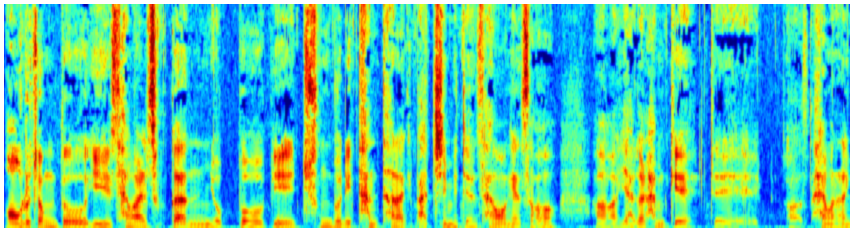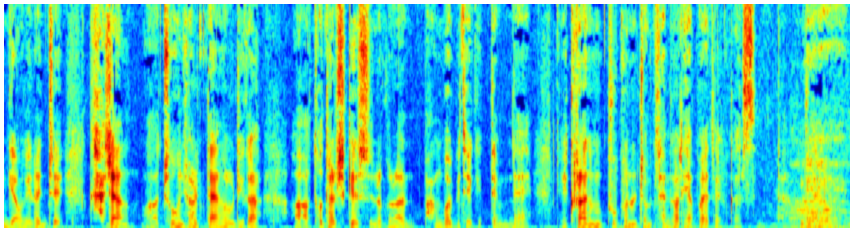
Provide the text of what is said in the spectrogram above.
어느 정도 이 생활 습관 요법이 충분히 탄탄하게 받침이 된 상황에서 어, 약을 함께 이제 어, 사용을 하는 경우에는 이제 가장 어, 좋은 혈당을 우리가 어, 도달시킬 수 있는 그런 방법이 되기 때문에 그러한 부분을 좀 생각을 해봐야 될 것 같습니다. 네.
